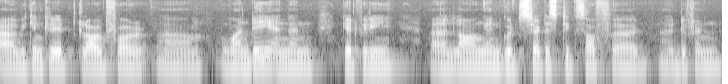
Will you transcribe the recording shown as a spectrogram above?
uh, we can create cloud for um, one day and then get very uh, long and good statistics of uh, uh different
